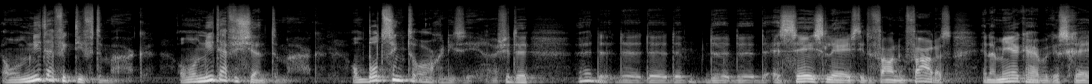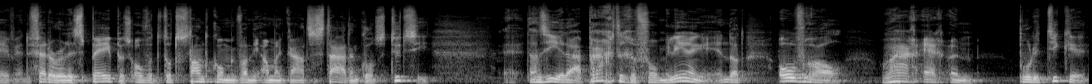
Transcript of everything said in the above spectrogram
Om hem niet effectief te maken. Om hem niet efficiënt te maken. Om botsing te organiseren. Als je de, de, de, de, de, de, de essays leest die de Founding Fathers in Amerika hebben geschreven. En de Federalist Papers over de totstandkoming van die Amerikaanse staat en constitutie. Eh, dan zie je daar prachtige formuleringen in. Dat overal waar er een politieke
